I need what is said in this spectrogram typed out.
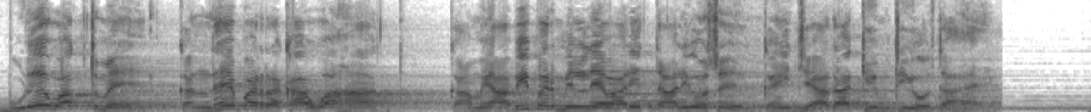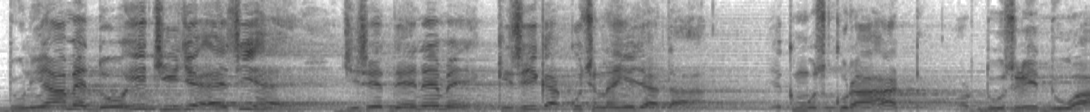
बुरे वक्त में कंधे पर रखा हुआ हाथ कामयाबी पर मिलने वाली तालियों से कहीं ज़्यादा कीमती होता है। दुनिया में दो ही चीज़ें ऐसी हैं जिसे देने में किसी का कुछ नहीं जाता। एक मुस्कुराहट और दूसरी दुआ।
